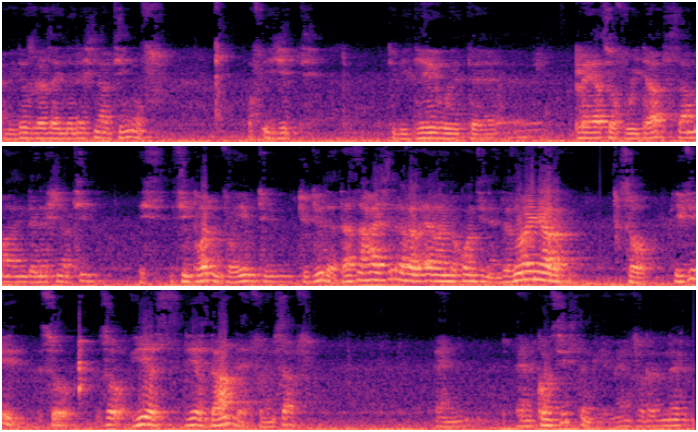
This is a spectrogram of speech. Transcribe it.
I mean, those guys are in the national team of of Egypt to be dealing with uh, players of Wydad. Some are in the national team. It's, it's important for him to, to do that. That's the highest level ever in the continent. There's no any other. So if he so so he has he has done that for himself, and and consistently, man. For the next,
